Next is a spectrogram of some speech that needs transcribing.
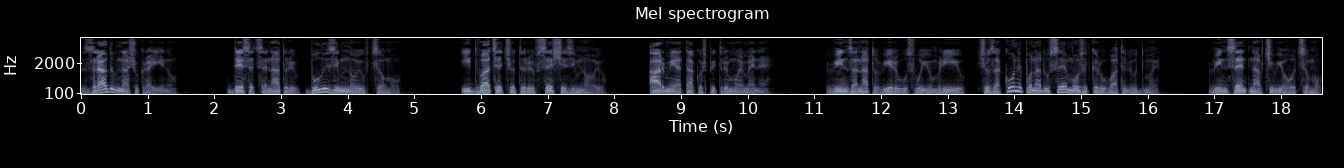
Зрадив нашу країну. Десять сенаторів були зі мною в цьому. І двадцять чотири все ще зі мною. Армія також підтримує мене. Він занадто вірив у свою мрію, що закони понад усе можуть керувати людьми. Вінсент навчив його цьому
